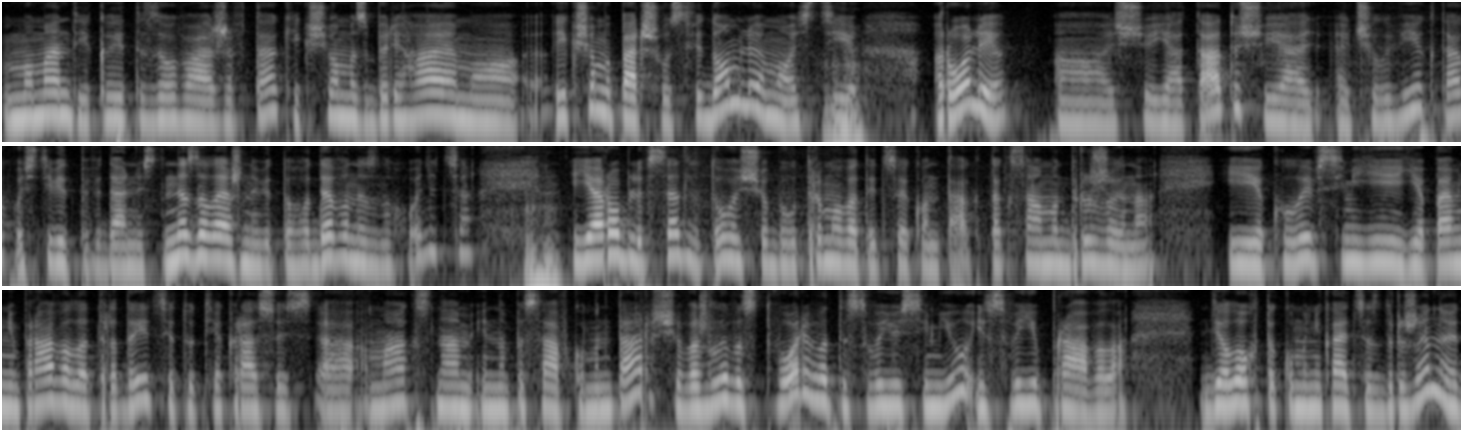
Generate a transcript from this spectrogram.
момент, який ти зауважив, так якщо ми зберігаємо, якщо ми перше усвідомлюємо ось ці uh-huh. ролі що я тато, що я е, чоловік, так ось ті відповідальності, незалежно від того, де вони знаходяться. uh І я роблю все для того, щоб утримувати цей контакт. Так само дружина. І коли в сім'ї є певні правила, традиції, тут якраз ось е, Макс нам і написав коментар, що важливо створювати свою сім'ю і свої правила. Діалог та комунікація з дружиною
